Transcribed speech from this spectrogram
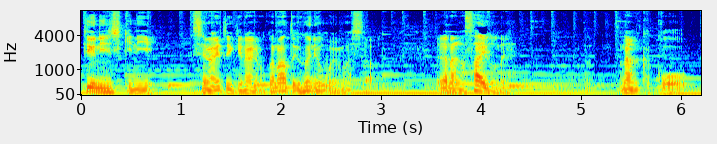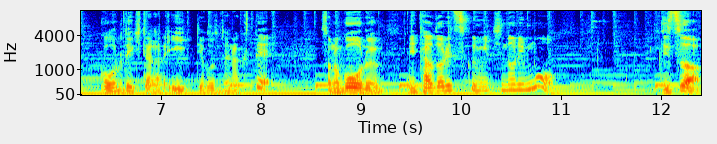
ていう認識にしないといけないのかなというふうに思いましただからなんか最後ねなんかこうゴールできたからいいっていうことじゃなくてそのゴールにたどり着く道のりも実は、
